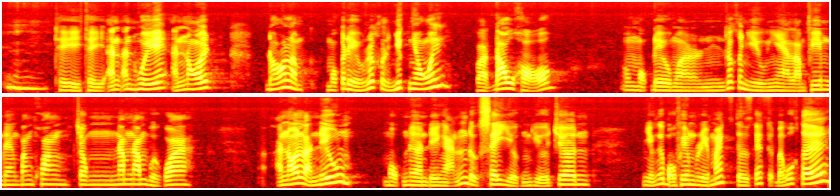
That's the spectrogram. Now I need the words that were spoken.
Ừm. Thì thì anh anh Huy á, ảnh nói đó là một cái điều rất là nhức nhối và đau khổ, ừm, một điều mà rất là nhiều nhà làm phim đang băn khoăn trong 5 năm vừa qua. Ảnh nói là nếu một nền điện ảnh được xây dựng dựa trên những cái bộ phim remake từ các kịch bản quốc tế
